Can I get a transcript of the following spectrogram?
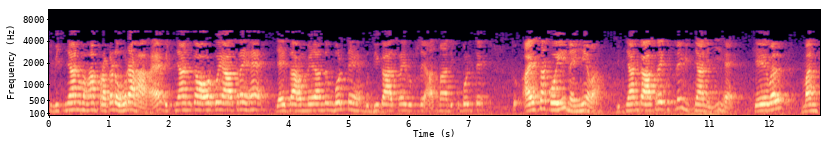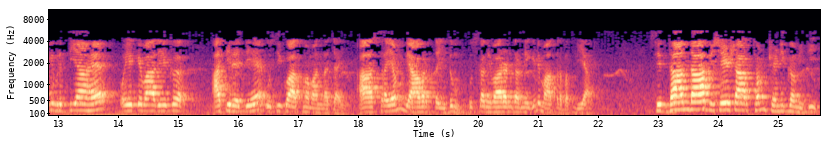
कि विज्ञान वहाँ प्रकट हो रहा है, विज्ञान का और कोई आश्रय है? जैसा हम वेदांत में बोलते हैं, बुद्धि का आश्रय, रूप से आत्मा आदि को बोलते हैं। तो ऐसा कोई नहीं है वहाँ। विज्ञान का आश्रय कुछ नहीं, विज्ञान ही है। केवल मन की वृत्तियाँ है, और एक के बाद एक आती रहती है, उसी को आत्मा मानना चाहिए। आश्रयम व्यावर्त उसका निवारण करने के लिए मात्र पद दिया सिद्धांता विशेषार्थम क्षणिकमिति।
